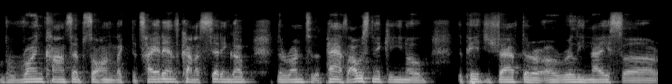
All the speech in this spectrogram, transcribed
run concepts on like the tight ends kind of setting up the run to the pass. I was thinking, you know, the Patriots drafted a, a really nice uh,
